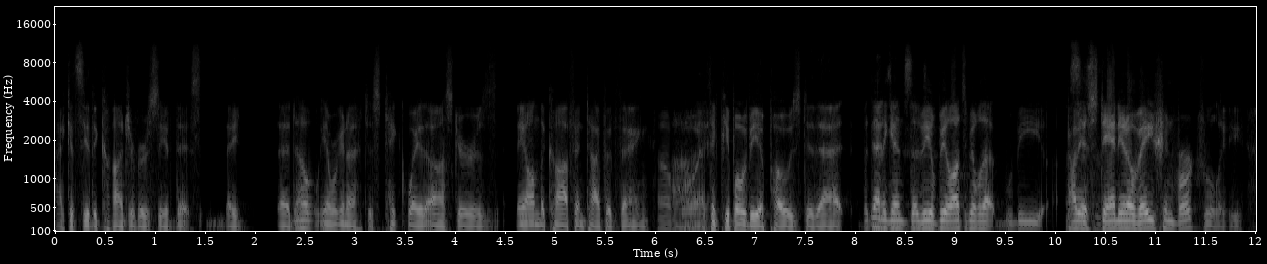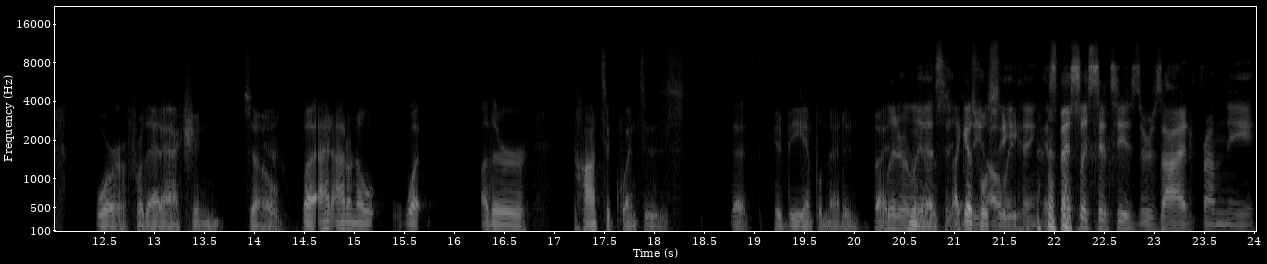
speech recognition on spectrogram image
I could see the controversy of this. They said, "Oh, yeah, we're gonna just take away the Oscars, nail on the coffin type of thing." Oh, Uh, I think people would be opposed to that. But then again, there'll be lots of people that would be probably a standing ovation virtually for for that action. So, Yeah. but I, I don't know what other consequences that could be implemented. But literally that's the, I guess we'll only see. thing especially since he's resigned from the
